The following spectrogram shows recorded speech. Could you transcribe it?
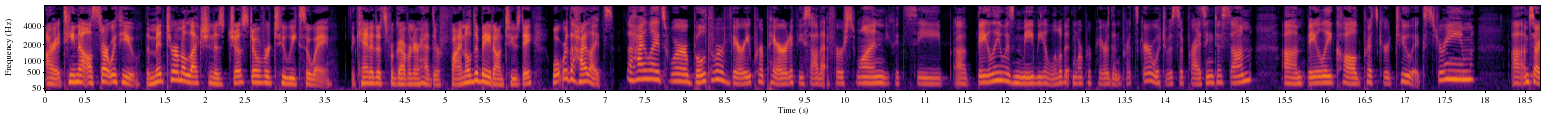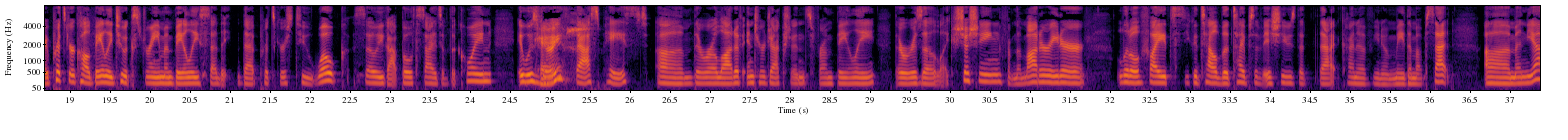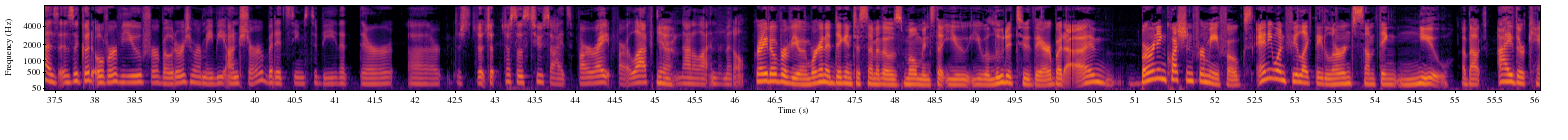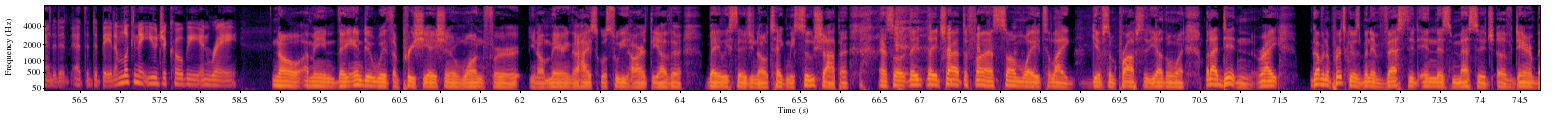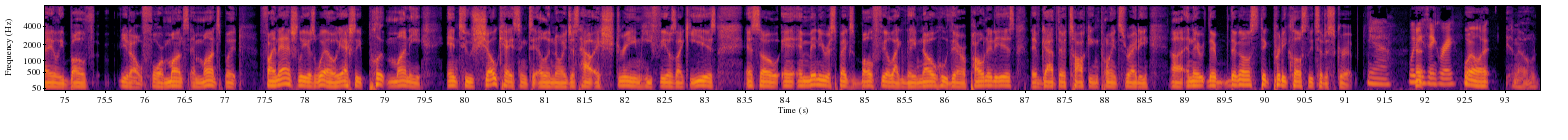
All right, Tina, I'll start with you. The midterm election is just over two weeks away. The candidates for governor had their final debate on Tuesday. What were the highlights? The highlights were both were very prepared. If you saw that first one, you could see uh, Bailey was maybe a little bit more prepared than Pritzker, which was surprising to some. Um, Bailey called Pritzker too extreme. Uh, I'm sorry, Pritzker called Bailey too extreme, and Bailey said that, that Pritzker's too woke. So you got both sides of the coin. It was Okay. very fast paced. Um, there were a lot of interjections from Bailey. There was a like shushing from the moderator, little fights. You could tell the types of issues that that kind of you know made them upset. Um, and yeah, it's, it's a good overview for voters who are maybe unsure, but it seems to be that there are just, just just those two sides, far right, far left, Yeah. and not a lot in the middle. Great overview, and we're going to dig into some of those moments that you you alluded to there. But I'm burning question for me, folks. Anyone feel like they learned something new about either candidate at the debate? I'm looking at you, Jacoby and Ray. No, I mean they ended with appreciation. One for you know marrying their high school sweetheart. The other, Bailey said, you know, take me suit shopping. And so they they tried to find some way to like give some props to the other one, but I didn't. Right, Governor Pritzker has been invested in this message of Darren Bailey both you know for months and months, but financially as well. He actually put money into showcasing to Illinois just how extreme he feels like he is. And so, in, in many respects, both feel like they know who their opponent is. They've got their talking points ready, uh, and they're, they're, they're going to stick pretty closely to the script. Yeah. What do you think, Ray? Well, you know,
